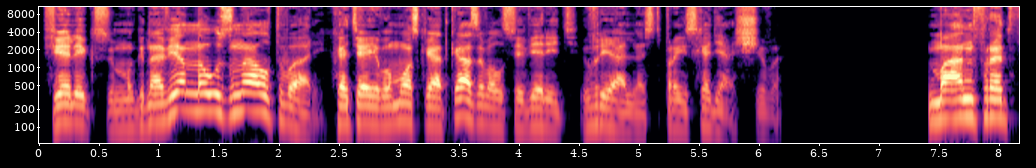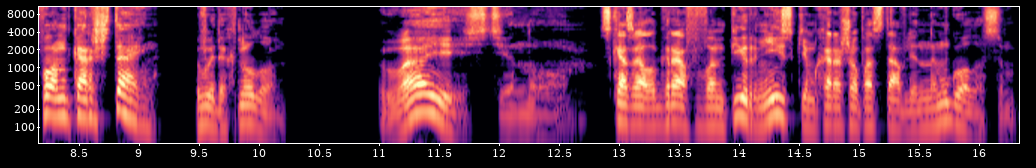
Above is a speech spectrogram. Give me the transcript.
Феликс мгновенно узнал тварь, хотя его мозг и отказывался верить в реальность происходящего. «Манфред фон Карштайн!» — выдохнул он. «Воистину!» — сказал граф-вампир низким, хорошо поставленным голосом.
